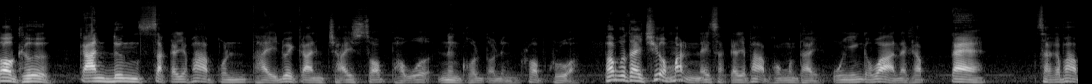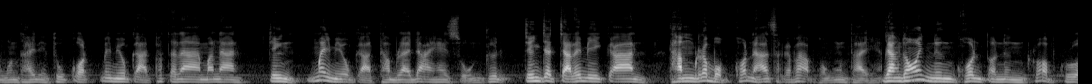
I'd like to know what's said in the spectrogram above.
ก็คือการดึงศักยภาพคนไทยด้วยการใช้ซอฟต์พาวเวอร์หนึ่งคนต่อหนึ่งครอบครัว พรรคคนไทยเชื่อมั่นในศักยภาพของคนไทยอุยิงก็ว่านะครับ แต่ศักยภาพคนไทยเนี่ยถูกกดไม่มีโอกาสพัฒนามานาน จึงไม่มีโอกาสทำรายได้ให้สูงขึ้น จึงจะจัดให้มีการทำระบบค้นหาศักยภาพของคนไทย อย่างน้อยหนึ่งคนต่อหนึ่งครอบครัว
